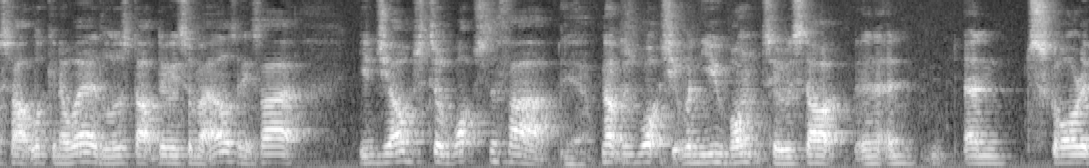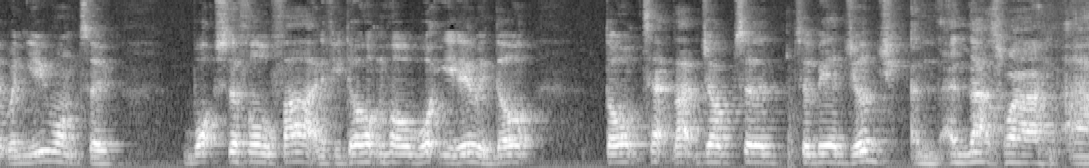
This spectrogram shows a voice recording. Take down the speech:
start looking away. They'll just start doing something else. And it's like your job's to watch the fight, Yeah. not just watch it when you want to and start and, and and score it when you want to. Watch the full fight, and if you don't know what you're doing, don't don't take that job to, to be a judge. and and that's why I,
